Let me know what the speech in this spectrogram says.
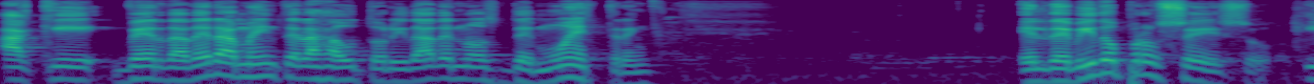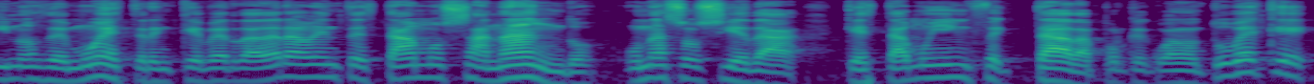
a que verdaderamente las autoridades nos demuestren el debido proceso y nos demuestren que verdaderamente estamos sanando una sociedad que está muy infectada, porque cuando tú ves que,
